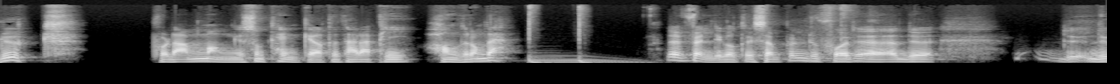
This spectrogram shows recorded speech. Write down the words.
lurt. For det er mange som tenker at terapi handler om det. Det er et veldig godt eksempel. Du, får, eh, du, du, du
